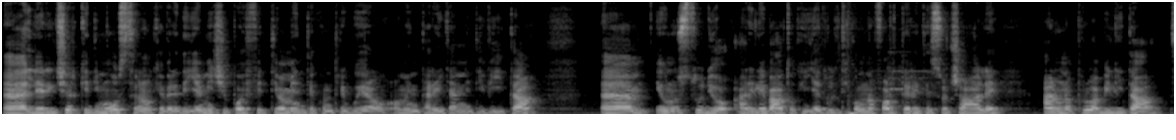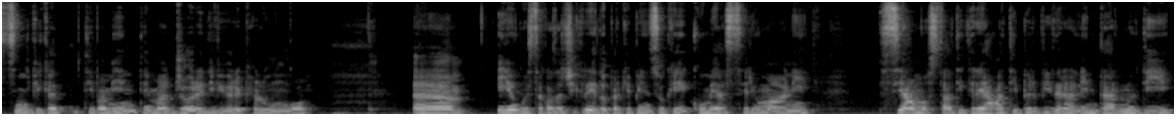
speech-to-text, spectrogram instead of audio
Eh, le ricerche dimostrano che avere degli amici può effettivamente contribuire a aumentare gli anni di vita eh, e uno studio ha rilevato che gli adulti con una forte rete sociale hanno una probabilità significativamente maggiore di vivere più a lungo. Eh, io in questa cosa ci credo perché penso che come esseri umani siamo stati creati per vivere all'interno di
